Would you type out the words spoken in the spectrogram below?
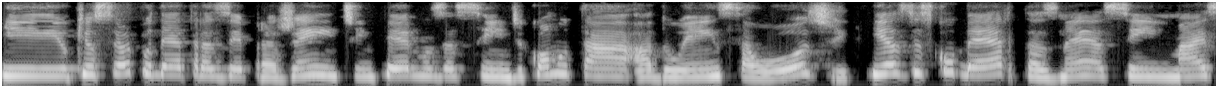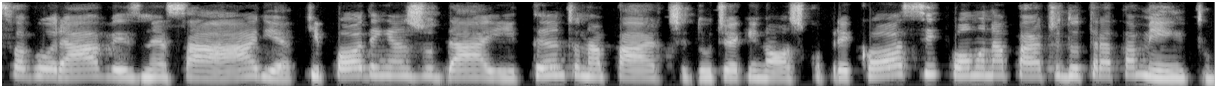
e o que o senhor puder trazer para a gente em termos assim de como está a doença hoje e as descobertas, né, assim, mais favoráveis nessa área que podem ajudar aí tanto na parte do diagnóstico precoce como na parte do tratamento.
